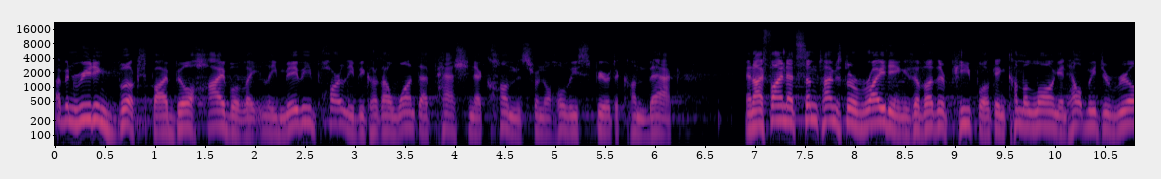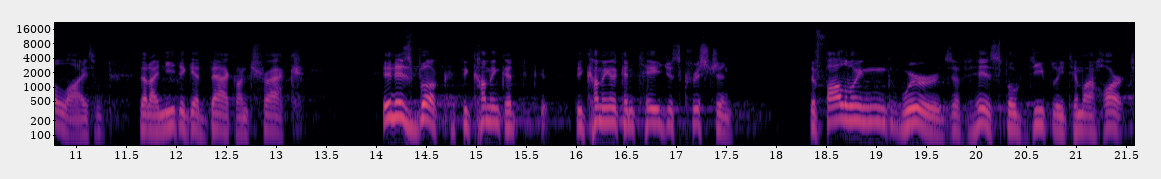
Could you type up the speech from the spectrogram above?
I've been reading books by Bill Hybel lately, maybe partly because I want that passion that comes from the Holy Spirit to come back and I find that sometimes the writings of other people can come along and help me to realize that I need to get back on track. In his book, Becoming, Becoming a Contagious Christian, the following words of his spoke deeply to my heart.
